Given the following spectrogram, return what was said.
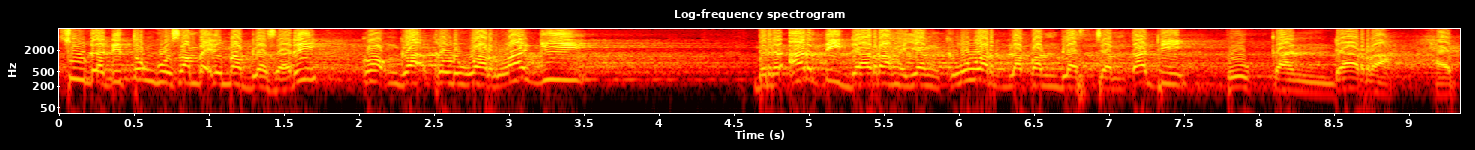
sudah ditunggu sampai 15 hari kok nggak keluar lagi berarti darah yang keluar 18 jam tadi bukan darah haid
